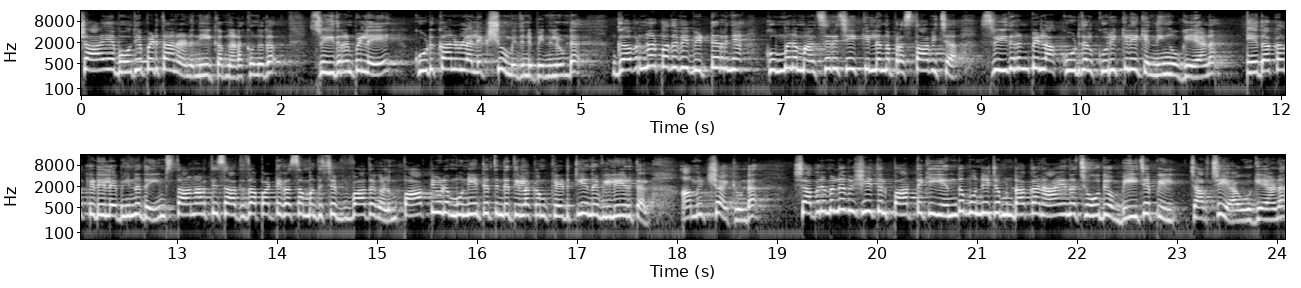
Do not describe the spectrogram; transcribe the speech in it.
ഷായെ ബോധ്യപ്പെടുത്താനാണ് നീക്കം നടക്കുന്നത്. ശ്രീധരൻപിള്ളയെ കൊടുക്കാനുള്ള ലക്ഷ്യവും ഇതിന് പിന്നിലുണ്ട്. ഗവർണർ പദവി വിട്ടെറിഞ്ഞ് കുമ്മനം മത്സരിച്ചേക്കില്ലെന്ന് പ്രസ്താവിച്ച് ശ്രീധരൻപിള്ള കൂടുതൽ കുരുക്കിലേക്ക് നീങ്ങുകയാണ്. നേതാക്കൾക്കിടയിലെ ഭിന്നതയും സ്ഥാനാർത്ഥി സാധ്യതാ പട്ടിക സംബന്ധിച്ച വിവാദങ്ങളും പാർട്ടിയുടെ മുന്നേറ്റത്തിന്റെ തിളക്കം കെടുത്തിയെന്ന വിലയിരുത്തൽ അമിത്ഷായ്ക്കുണ്ട് ശബരിമല വിഷയത്തിൽ പാർട്ടിക്ക് എന്ത് മുന്നേറ്റം ഉണ്ടാക്കാനായെന്ന ചോദ്യവും ബി ചർച്ചയാവുകയാണ്.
